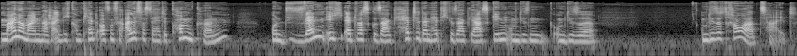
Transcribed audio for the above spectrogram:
meiner Meinung nach eigentlich komplett offen für alles, was da hätte kommen können. Und wenn ich etwas gesagt hätte, dann hätte ich gesagt, ja, es ging um diesen, um diese, um diese Trauerzeit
